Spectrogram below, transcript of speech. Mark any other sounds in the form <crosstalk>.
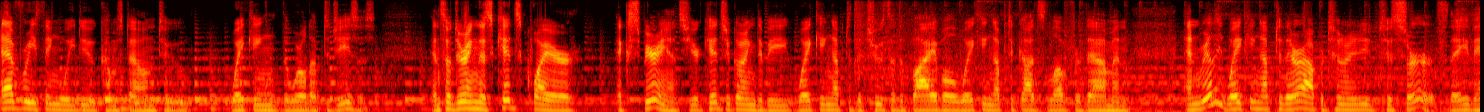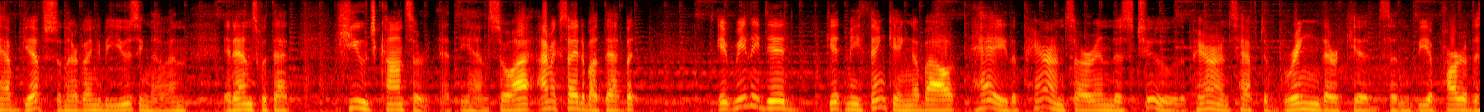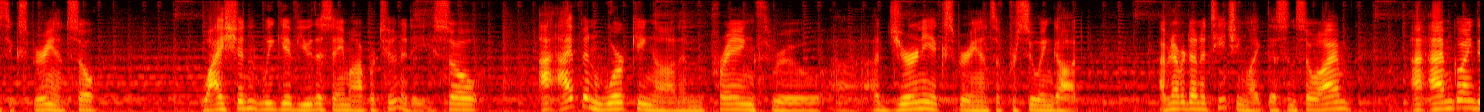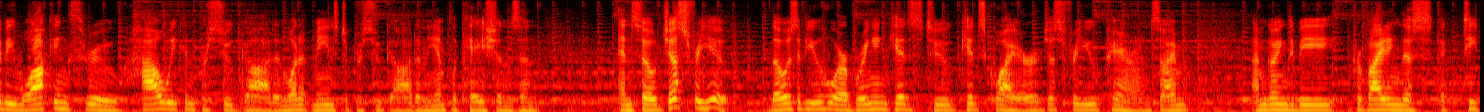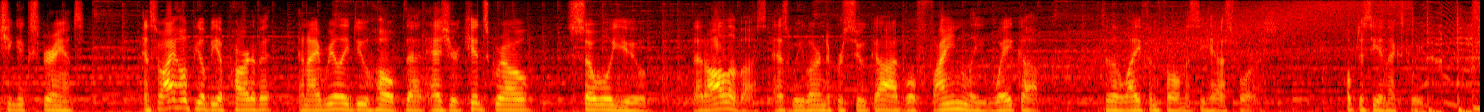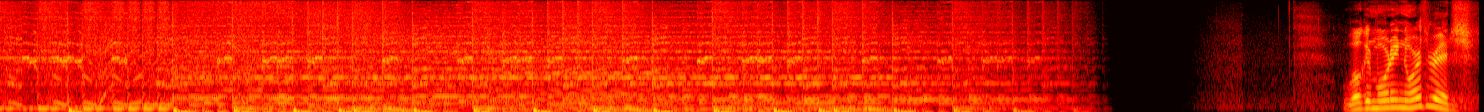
Everything we do comes down to waking the world up to Jesus. And so during this kids' choir experience, your kids are going to be waking up to the truth of the Bible, waking up to God's love for them, and and really waking up to their opportunity to serve. They have gifts and they're going to be using them. And it ends with that huge concert at the end. So I, I'm excited about that. But it really did get me thinking about hey, the parents are in this too. The parents have to bring their kids and be a part of this experience. So why shouldn't we give you the same opportunity? So I, have been working on and praying through uh, a journey experience of pursuing God. I've never done a teaching like this, and so I'm I'm going to be walking through how we can pursue God and what it means to pursue God and the implications and and so just for you, those of you who are bringing kids to kids choir, just for you parents, I'm I'm going to be providing this teaching experience. And so I hope you'll be a part of it, and I really do hope that as your kids grow, so will you, that all of us as we learn to pursue God will finally wake up to the life and fullness He has for us. Hope to see you next week. Well, good morning, Northridge.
